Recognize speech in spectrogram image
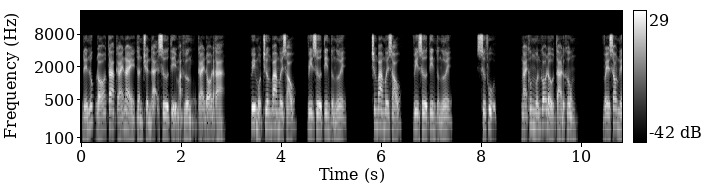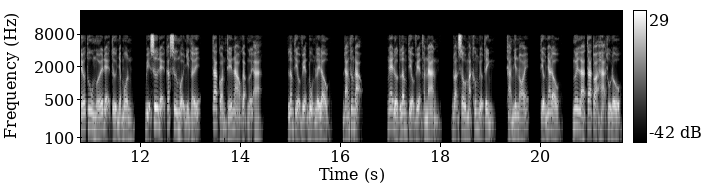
đến lúc đó ta cái này thần truyền đại sư tỷ mặt hướng cái đó là ta. Quy một chương ba mươi sáu, vi sư tin tưởng ngươi. Chương ba mươi sáu, vi sư tin tưởng ngươi. Sư phụ, ngài không muốn gõ đầu ta được không? Về sau nếu thu mới đệ tử nhập môn, bị sư đệ các sư muội nhìn thấy, ta còn thế nào gặp người a? Lâm Tiểu Viện bụng lấy đầu, đáng thương đạo. Nghe được Lâm Tiểu Viện phàn nàn, đoạn sâu mặt không biểu tình, thản nhiên nói, "Tiểu nha đầu, ngươi là ta tọa hạ thủ đồ,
